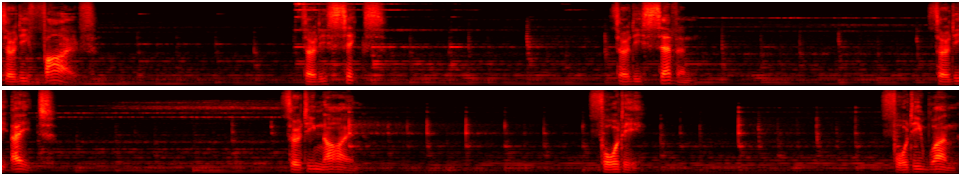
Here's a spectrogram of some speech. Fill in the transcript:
35 36 37 38 39 40 41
